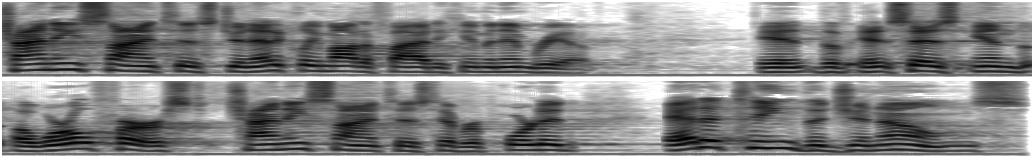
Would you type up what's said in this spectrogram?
Chinese scientists genetically modified a human embryo. It, the, it says, in a world first, Chinese scientists have reported editing the genomes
